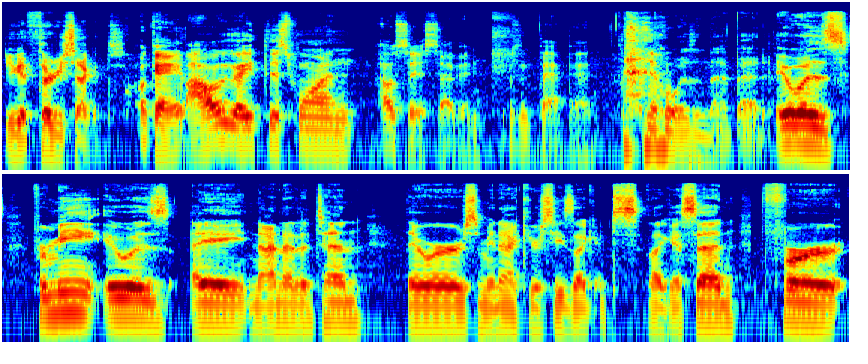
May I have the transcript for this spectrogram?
You get 30 seconds. Okay, I'll rate this one. I'll say a seven. It wasn't that bad. it wasn't that bad. It was for me. It was a nine out of ten. There were some inaccuracies, like like I said, for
